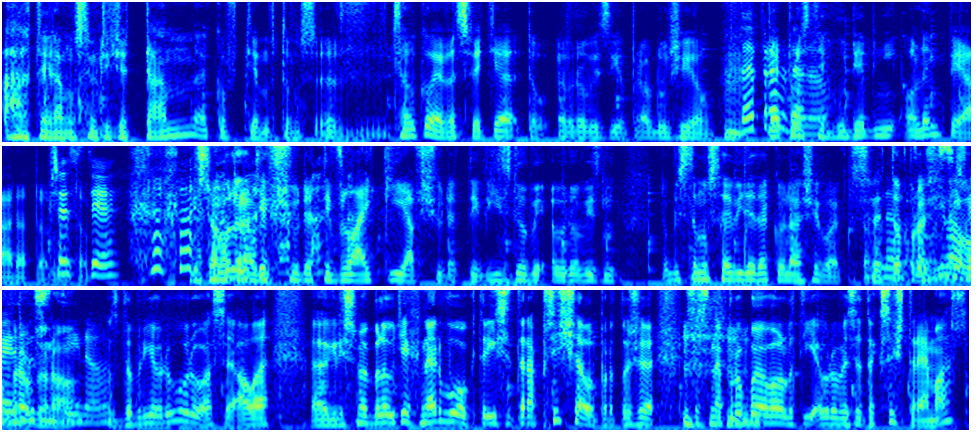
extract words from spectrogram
A teda musím říct, že tam, jako v, těm, v tom, v celkově ve světě, tou Eurovizí opravdu žijou. to je To je pravda, prostě no. hudební olympiáda. Tohle Přesně. Když jsme byli opravdu všude ty vlajky a všude ty výzdoby eurovizní, to byste museli vidět jako naživo. Jak to tam Svět No, to to prožívá opravdu, no. hustý, no. Z dobrýho důvodu asi, ale eh, když jsme byli u těch nervů, o který si teda přišel, protože jsi neprobojoval do té Eurovize, tak jsi trémař?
